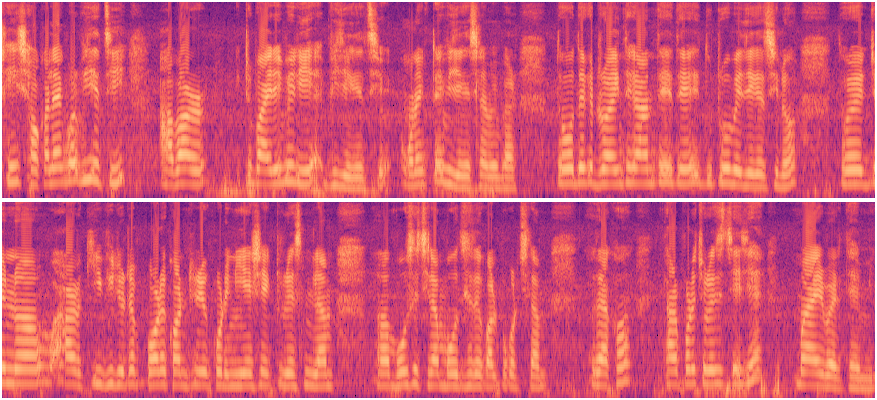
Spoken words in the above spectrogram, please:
সেই সকালে একবার ভিজেছি আবার একটু বাইরে বেরিয়ে ভিজে গেছি, অনেকটাই ভিজে গেছিলাম এবার। তো ওদেরকে ড্রয়িং থেকে আনতে যেতে দুটো বেজে গেছিল। তো এর জন্য আর কি ভিডিওটা পরে কন্টিনিউ করে নিয়ে এসে একটু রেস্ট নিলাম। বসেছিলাম, বৌদির সাথে গল্প করছিলাম। তো দেখো, তারপরে চলে এসেছি যে মায়ের বাড়িতে আমি,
